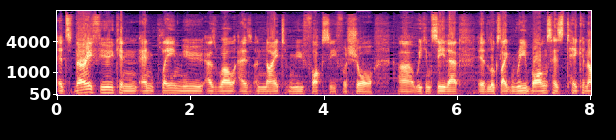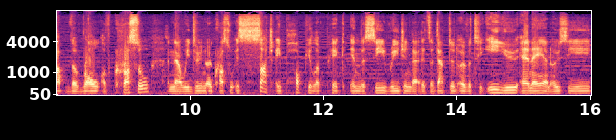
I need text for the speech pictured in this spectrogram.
it's very few can and play Mew as well as a Knight Mew Foxy for sure. Uh, we can see that it looks like Rebongs has taken up the role of Crustle, and now we do know Crustle is such a popular pick in the C region that it's adapted over to EU, NA, and OCE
